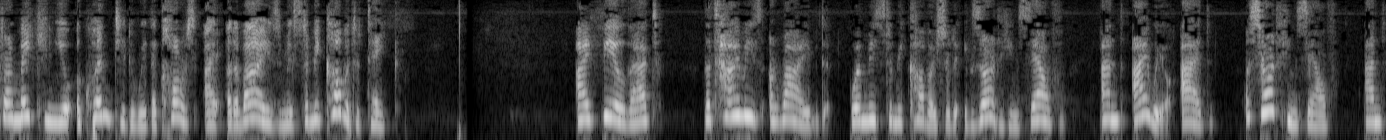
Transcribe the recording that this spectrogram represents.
from making you acquainted with the course I advise Mr. Micawber to take. I feel that the time is arrived when Mr. Micawber should exert himself, and I will add, assert himself, and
